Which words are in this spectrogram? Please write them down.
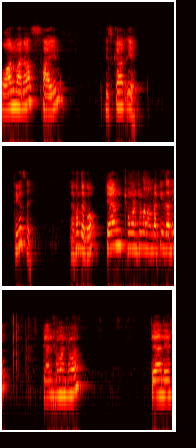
one minus sine square A ঠিক আছে? এখন দেখো ট্যান সমান সমান আমরা কি জানি? ট্যান সমান সমান ট্যান এস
